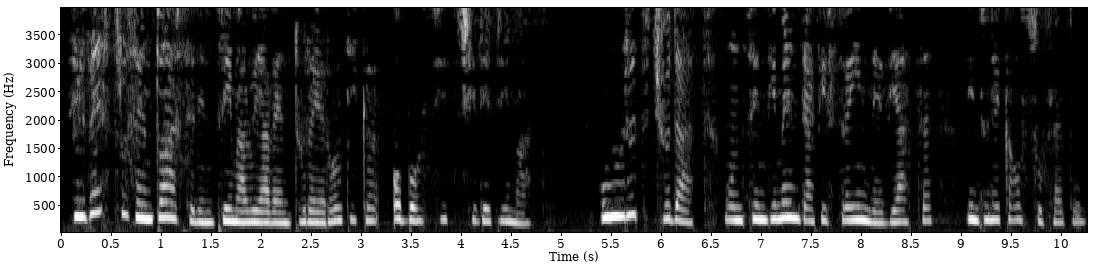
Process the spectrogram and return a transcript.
Silvestru se întoarse din prima lui aventură erotică, obosit și deprimat. Un urât ciudat, un sentiment de a fi străin de viață, întunecau sufletul.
